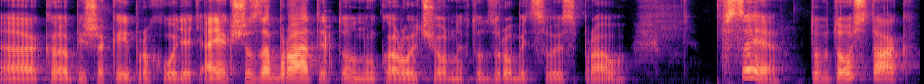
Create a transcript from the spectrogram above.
Е, Пішаки проходять. А якщо забрати, то ну, король чорних тут зробить свою справу. Все. Тобто, ось так.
